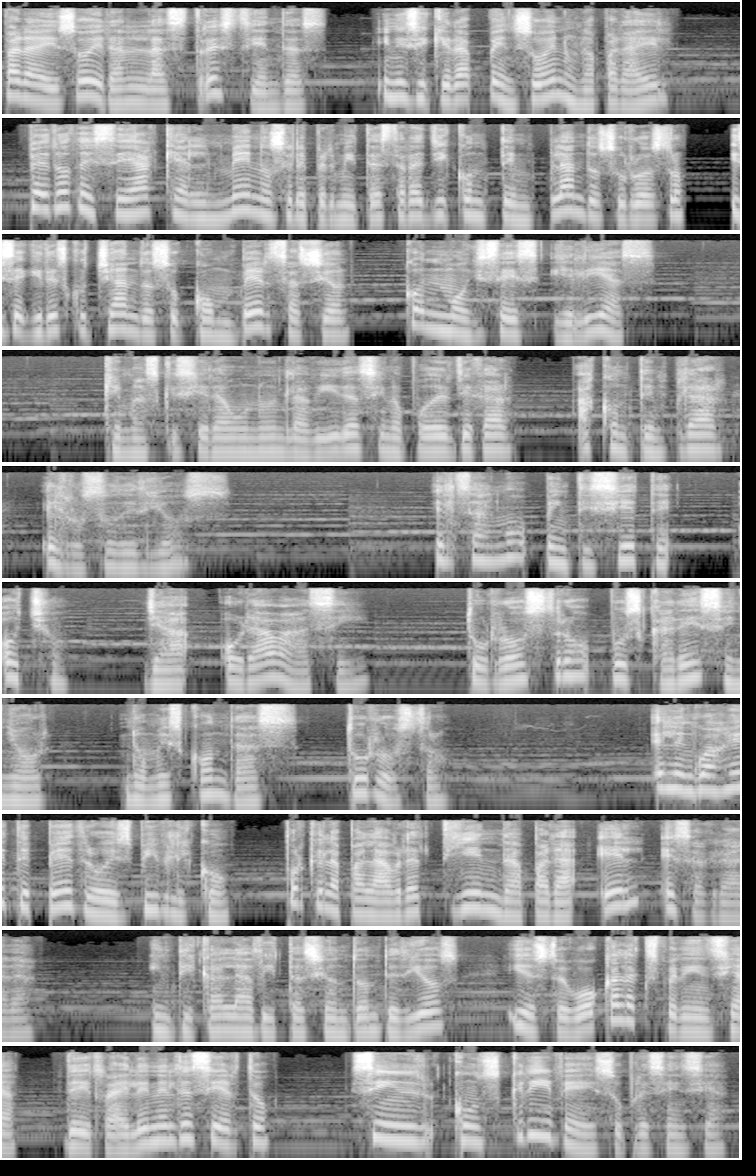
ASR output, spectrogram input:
Para eso eran las tres tiendas, y ni siquiera pensó en una para él. Pedro desea que al menos se le permita estar allí contemplando su rostro y seguir escuchando su conversación con Moisés y Elías. ¿Qué más quisiera uno en la vida sino poder llegar a contemplar el rostro de Dios? El Salmo 27, 8 ya oraba así. Tu rostro buscaré, Señor, no me escondas tu rostro. El lenguaje de Pedro es bíblico porque la palabra tienda para él es sagrada. Indica la habitación donde Dios, y esto evoca la experiencia de Israel en el desierto, circunscribe su presencia.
